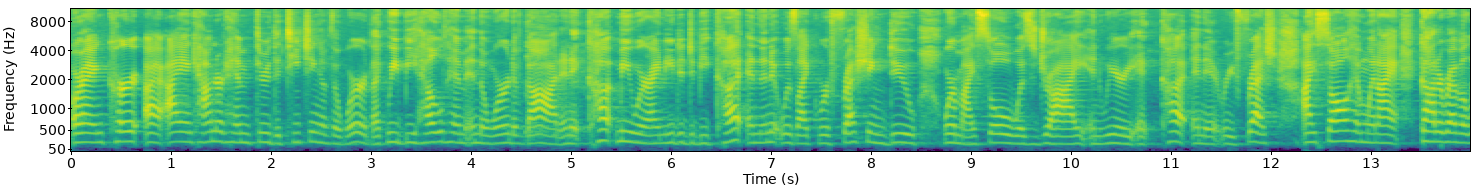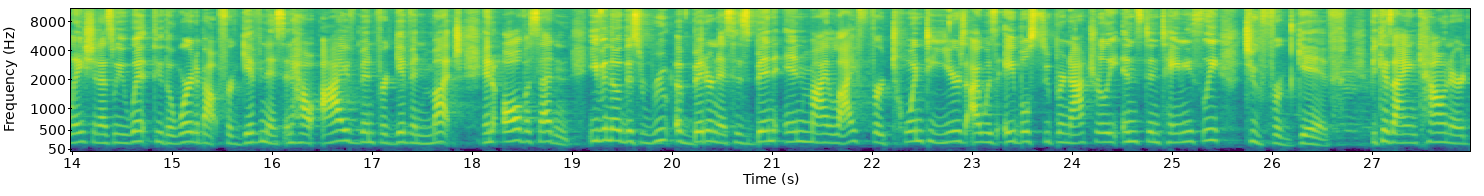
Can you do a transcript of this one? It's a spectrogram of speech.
or I, incur, I, encountered him through the teaching of the word. Like we beheld him in the word of God, and it cut me where I needed to be cut. And then it was like refreshing dew where my soul was dry and weary. It cut and it refreshed. I saw him when I got a revelation as we went through the word about forgiveness and how I've been forgiven much. And all of a sudden, even though this root of bitterness has been in my life for 20 years, I was able supernaturally, instantaneously to forgive because I encountered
